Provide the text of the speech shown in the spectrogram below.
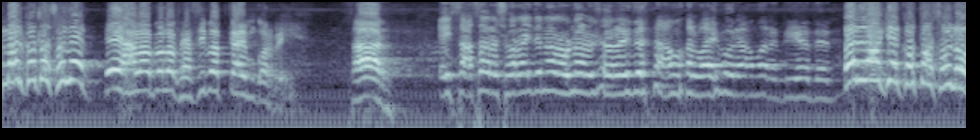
আমার কথা শোনেন। এই হালার পালা ফ্যাসিবাদ কায়েম করবে। স্যার এই চাচারে সরাই দেন আর ওনারে সরাই দেন আমার ভাই পরে আমারে দিয়ে দেন। আরে আগে কথা শোনো।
